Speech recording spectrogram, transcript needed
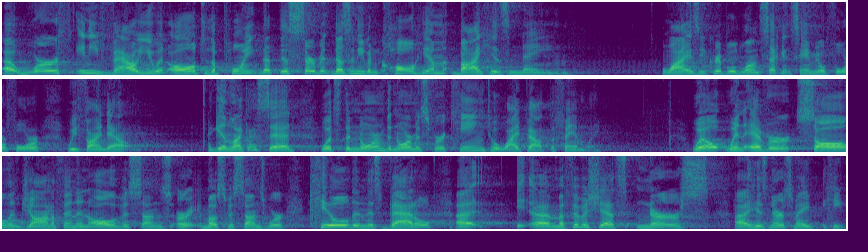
uh, worth, any value at all to the point that this servant doesn't even call him by his name. Why is he crippled? Well, in 2 Samuel 4 4, we find out. Again, like I said, what's the norm? The norm is for a king to wipe out the family. Well, whenever Saul and Jonathan and all of his sons, or most of his sons, were killed in this battle, uh, uh, Mephibosheth's nurse, uh, his nursemaid, he,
